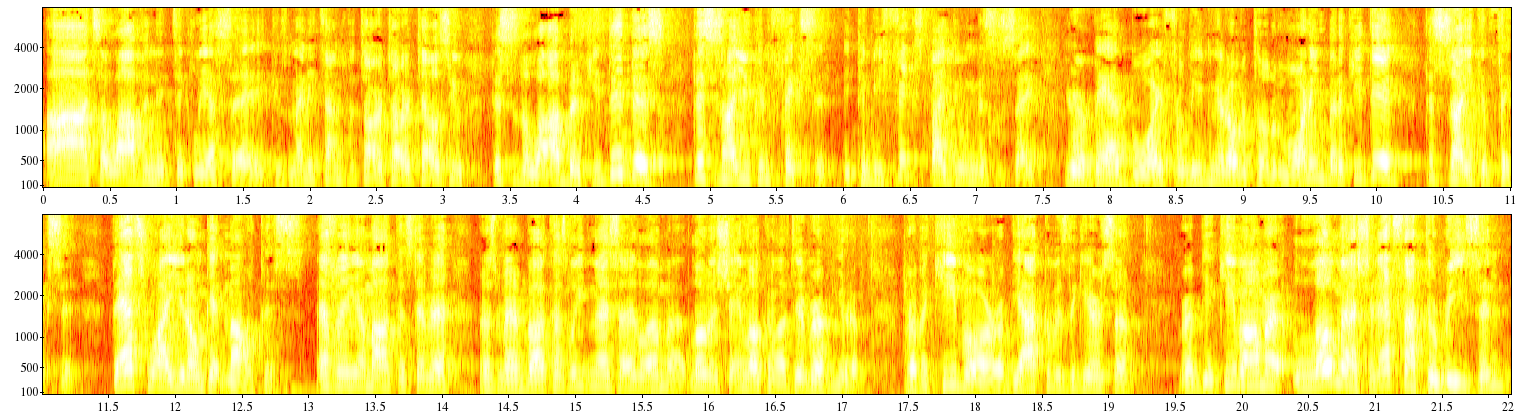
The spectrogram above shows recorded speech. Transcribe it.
Ah, it's a nitikli asay. Because many times the Torah, Torah tells you this is the law, but if you did this, this is how you can fix it. It can be fixed by doing this say You're a bad boy for leaving it over till the morning, but if you did, this is how you can fix it. That's why you don't get malchus. That's why you get malchus. Rabbi Akiva or Rabbi Yaakov is the girsa. Rabbi Akiva Omer, lo That's not the reason.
